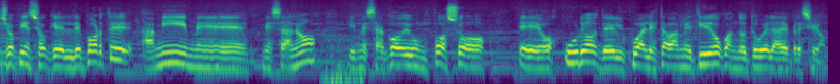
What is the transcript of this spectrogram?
Yo pienso que el deporte a mí me sanó y me sacó de un pozo eh, oscuro del cual estaba metido cuando tuve la depresión.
